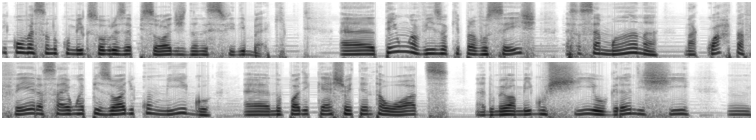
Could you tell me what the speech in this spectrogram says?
e conversando comigo sobre os episódios, dando esse feedback. É, tem um aviso aqui para vocês. Essa semana, na quarta-feira, saiu um episódio comigo é, no podcast 80 Watts, né, do meu amigo Xi, o grande Xi, um,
